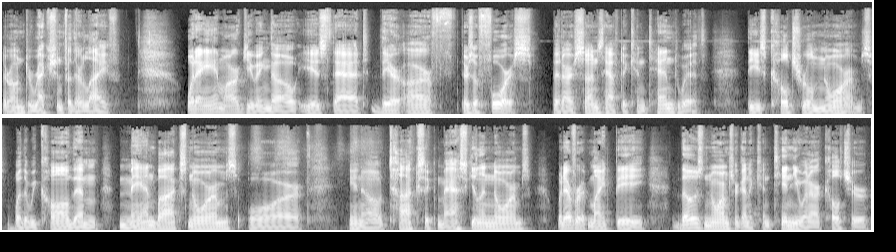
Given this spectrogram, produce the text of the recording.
their own direction for their life. What I am arguing, though, is that there are there's a force that our sons have to contend with these cultural norms, whether we call them man box norms or, you know, toxic masculine norms, whatever it might be. Those norms are going to continue in our culture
